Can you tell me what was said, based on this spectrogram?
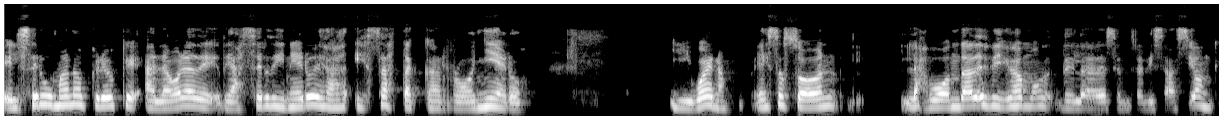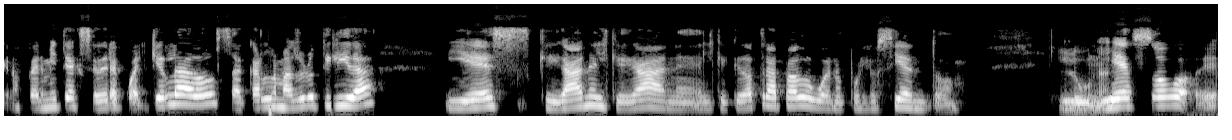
el, ser humano creo que a la hora de, hacer dinero es, hasta carroñero. Y bueno, esas son las bondades, digamos, de la descentralización, que nos permite acceder a cualquier lado, sacar la mayor utilidad, y es que gane el que gane. El que quedó atrapado, bueno, pues lo siento. Y eso. Eh,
